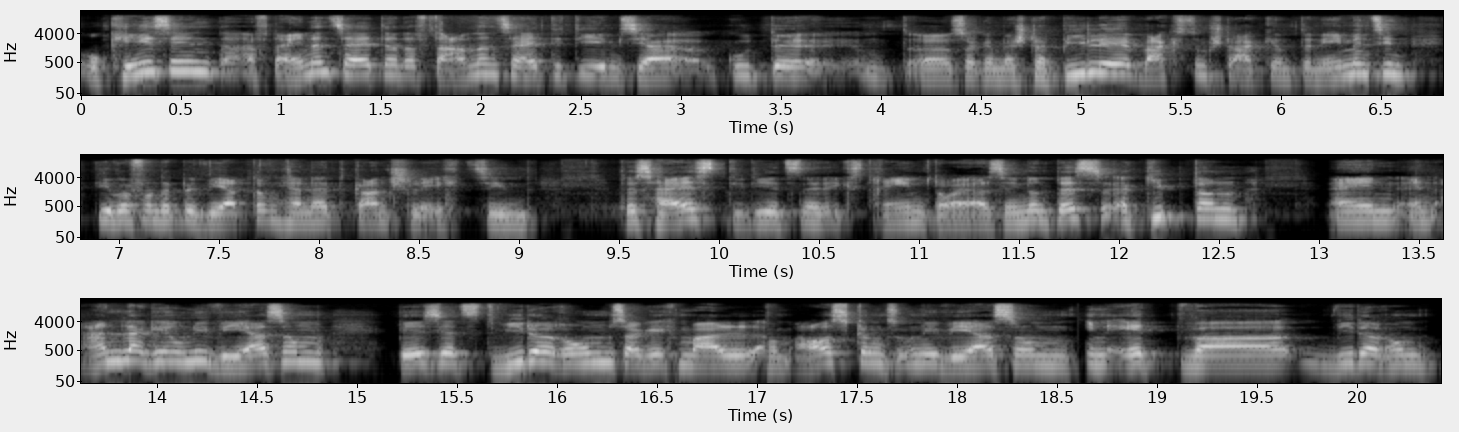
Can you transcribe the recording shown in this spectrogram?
okay sind, auf der einen Seite und auf der anderen Seite, die eben sehr gute und äh, sagen wir stabile, wachstumsstarke Unternehmen sind, die aber von der Bewertung her nicht ganz schlecht sind. Das heißt, die, die jetzt nicht extrem teuer sind. Und das ergibt dann ein, ein Anlageuniversum, das jetzt wiederum, sage ich mal, vom Ausgangsuniversum in etwa wiederum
